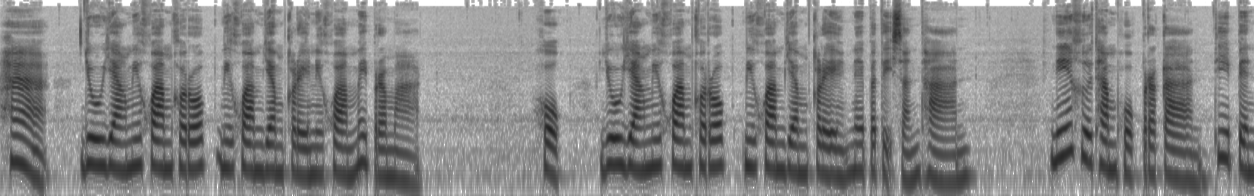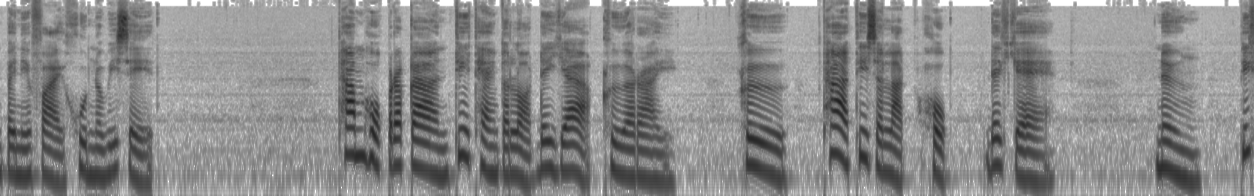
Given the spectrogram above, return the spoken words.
5. อยู่อย่างมีความเคารพมีความยำเกรงในความไม่ประมาท 6. อยู่อย่างมีความเคารพมีความยำเกรงในปฏิสันฐาน นี้คือทำหกประการที่เป็นไปในฝ่ายคุณวิเศษ ทำหกประการที่แทงตลอดได้ยากคืออะไร คือธาตุที่สลัดหกได้แก่ 1. ภิก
